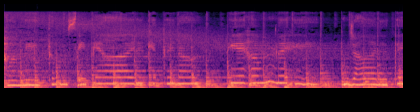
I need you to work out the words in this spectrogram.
हमें तुमसे प्यार कितना ये हम नहीं जानते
